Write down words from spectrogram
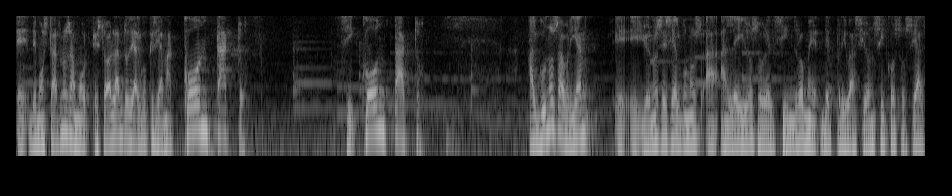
eh, de mostrarnos amor, estoy hablando de algo que se llama contacto. Sí, contacto. Algunos habrían eh, eh, yo no sé si algunos han leído sobre el síndrome de privación psicosocial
